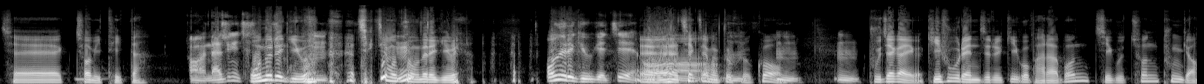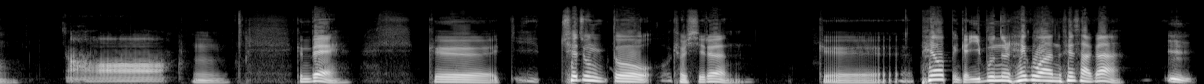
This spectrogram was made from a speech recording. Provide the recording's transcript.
책 저 밑에 있다. 어, 나중에. 오늘의 기후. 음. 책 제목도 음? 오늘의 기후야. 오늘의 기후겠지? 예, 어. 책 제목도 음. 그렇고. 음. 음. 부제가 이거. 기후 렌즈를 끼고 바라본 지구촌 풍경. 어. 음. 근데, 그, 이 최종 또 결실은, 그, 폐업, 그러니까 이분을 해고한 회사가 음.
